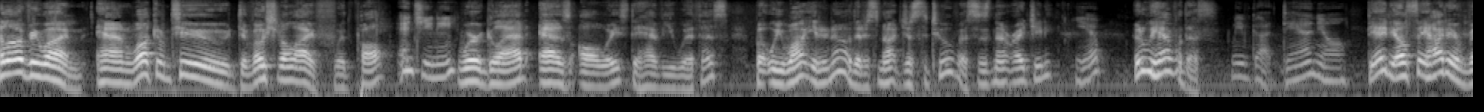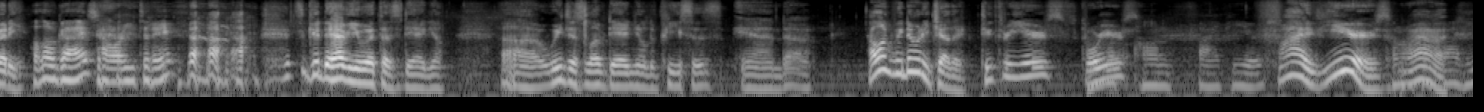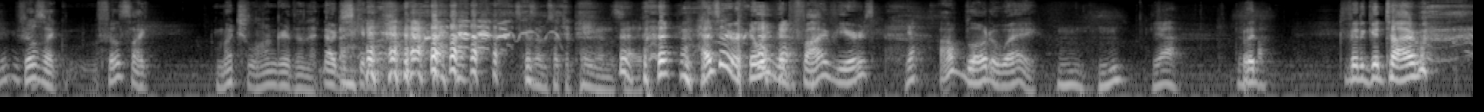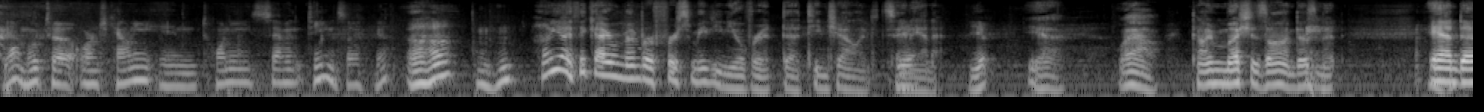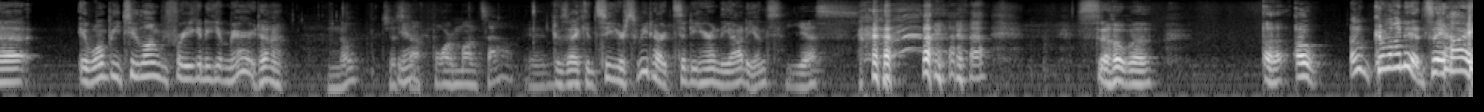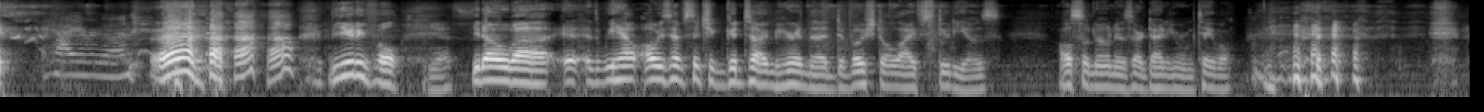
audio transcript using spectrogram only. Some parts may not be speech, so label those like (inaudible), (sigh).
Hello, everyone, and welcome to Devotional Life with Paul. And Jeannie. We're glad, as always, to have you with us, but we want you to know that it's not just the two of us. Isn't that right, Jeannie? Yep. Who do we have with us? We've got Daniel. Daniel, say hi to everybody. Hello, guys. How are you today? (laughs) It's good to have you with us, Daniel. Uh, we just love Daniel to pieces. And uh, how long have we known each other? Two, three years? Four years? On five years. Five years. Coming Wow. five years. Feels like feels like much longer than that. No, just kidding. (laughs) It's because I'm such a pain in the side. (laughs) Has it really been five years? Yeah. I'm blown away. Hmm. Yeah. But it's been a good time. (laughs) Yeah, moved to Orange County in 2017. So, yeah. Uh huh. Mm-hmm. Oh yeah, I think I remember first meeting you over at uh, Teen Challenge in Santa Yeah. Ana. Yep. Yeah. Wow. Time mushes on, doesn't it? And uh, it won't be too long before you're going to get married, huh? Nope. Just Yeah. uh, four months out. Because I can see your sweetheart sitting here in the audience. yes. (laughs) So, uh, uh, oh, oh, come on in, say hi. Hi everyone. (laughs) Beautiful. yes. You know, uh, we have always have such a good time here in the Devotional Life Studios, also known as our dining room table. (laughs)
